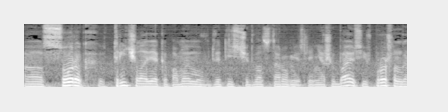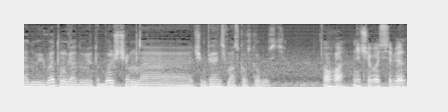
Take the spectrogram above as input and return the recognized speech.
Э, 43 человека, по-моему, в 2022, если не ошибаюсь, и в прошлом году, и в этом году это больше, чем на чемпионате Московской области. Ого, ничего себе.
